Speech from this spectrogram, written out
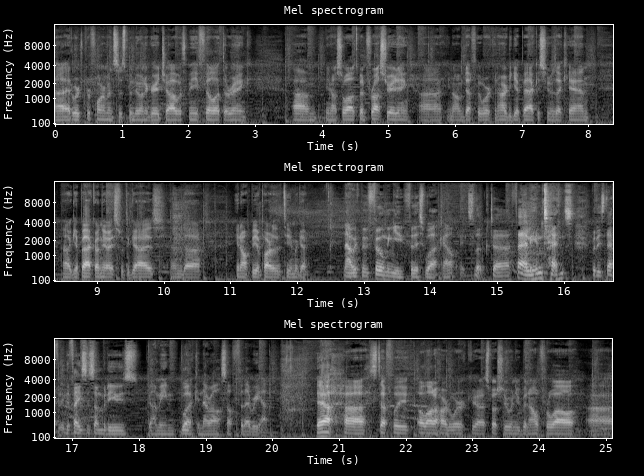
uh, Edwards Performance that's been doing a great job with me. Phil at the rink. Um, you know, so while it's been frustrating, uh, you know, I'm definitely working hard to get back as soon as I can, uh, get back on the ice with the guys, and you know, be a part of the team again. Now we've been filming you for this workout. It's looked uh, fairly intense, but it's definitely the face of somebody who's, I mean, working their ass off for their rehab. Yeah, uh, it's definitely a lot of hard work, uh, especially when you've been out for a while uh,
